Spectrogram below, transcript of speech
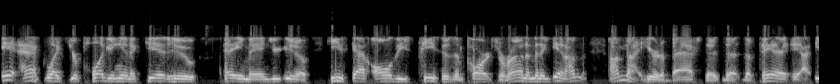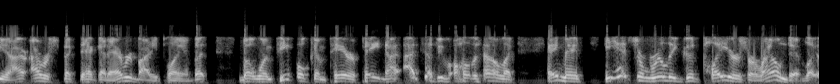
can't act like you're plugging in a kid who, hey man, you you know, he's got all these pieces and parts around him. And again, I'm I'm not here to bash the the, the pan. You know, I, I respect the heck out of everybody playing, but but when people compare Peyton, I, I tell people all the time, like, hey man, he had some really good players around him. Like,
